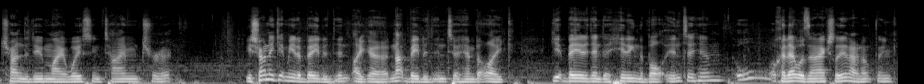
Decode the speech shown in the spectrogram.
trying to do my wasting time trick. He's trying to get me to bait it in, like, uh, not baited into him, but like, get baited into hitting the ball into him. Oh, okay, that wasn't actually it, I don't think.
